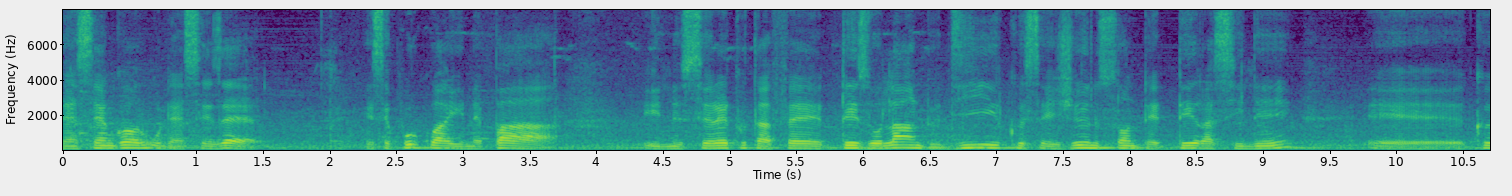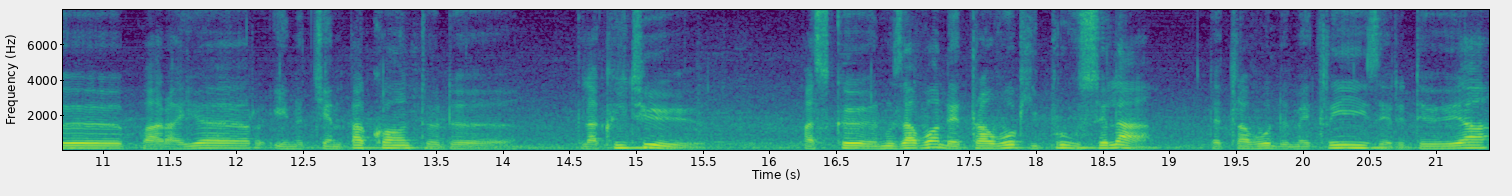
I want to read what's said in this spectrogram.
d'un Senghor ou d'un Césaire. Et c'est pourquoi il n'est pas il ne serait tout à fait désolant de dire que ces jeunes sont des déracinés et que par ailleurs ils ne tiennent pas compte de, la culture. Parce que nous avons des travaux qui prouvent cela, des travaux de maîtrise et de DEA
